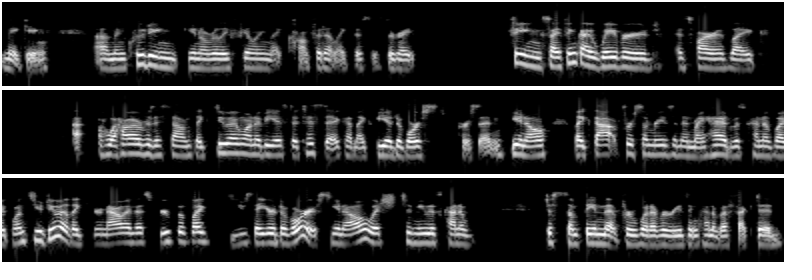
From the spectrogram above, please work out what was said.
making, um, including, you know, really feeling like confident, like this is the right thing. So I think I wavered as far as like, uh, however this sounds like, do I want to be a statistic and like be a divorced person? You know, like that for some reason in my head was kind of like, once you do it, like you're now in this group of like, you say you're divorced, you know, which to me was kind of just something that for whatever reason kind of affected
